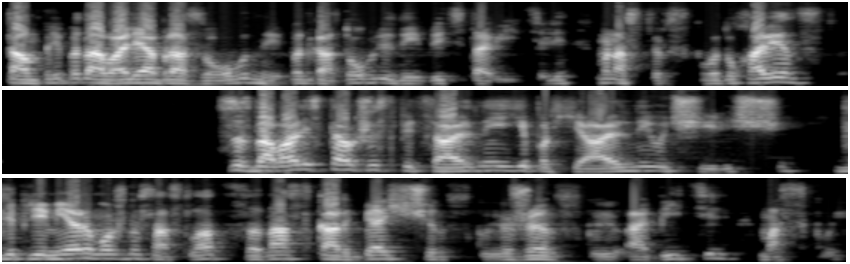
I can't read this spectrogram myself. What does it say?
Там преподавали образованные, подготовленные представители монастырского духовенства. Создавались также специальные епархиальные училища. Для примера можно сослаться на Скорбящинскую женскую обитель Москвы.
